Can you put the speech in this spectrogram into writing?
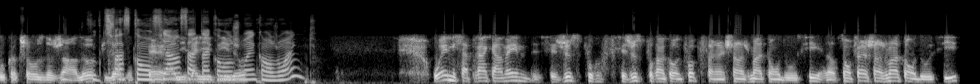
ou quelque chose de ce genre-là. Faut que tu fasses confiance à ta conjointe, conjointe? Oui, mais ça prend quand même, c'est juste pour, c'est juste pour encore une fois, pour faire un changement à ton dossier. Alors, si on fait un changement à ton dossier,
